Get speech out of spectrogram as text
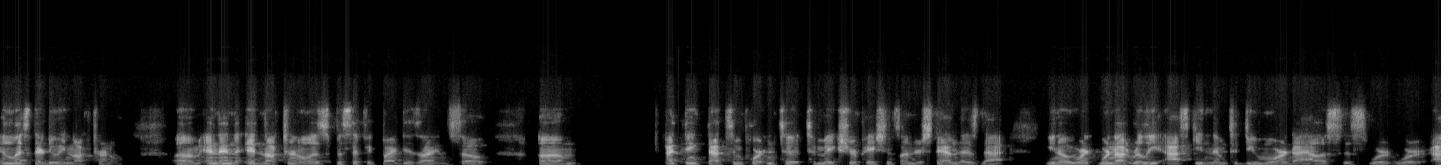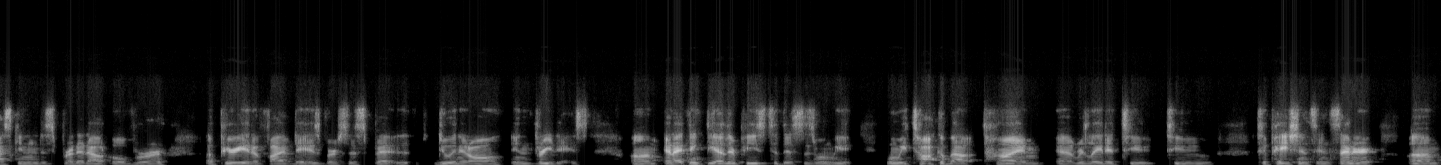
unless they're doing nocturnal. Um, and then it, nocturnal is specific by design. So um, I think that's important to, to make sure patients understand is that you know, we're, we're not really asking them to do more dialysis. We're, we're asking them to spread it out over a period of five days versus doing it all in three days. Um, and I think the other piece to this is when we when we talk about time uh, related to to to patients in center, um,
